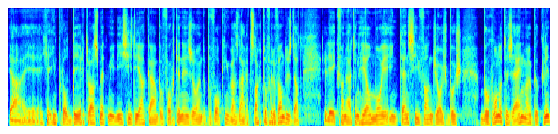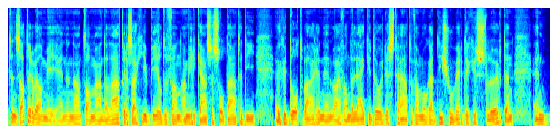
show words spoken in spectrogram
ja, geïmplodeerd was met milities die elkaar bevochten en zo. En de bevolking was daar het slachtoffer van. Dus dat leek vanuit een heel mooie intentie van George Bush begonnen te zijn. Maar Bill Clinton zat er wel mee. En een aantal maanden later zag je beelden van Amerikaanse soldaten die uh, gedood waren en waarvan de lijken door de straten van Mogadishu werden gesleurd. En, en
